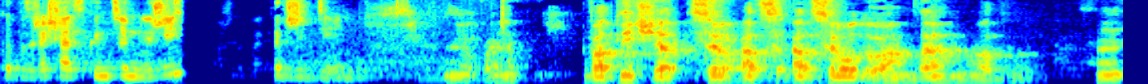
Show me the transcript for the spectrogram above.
возвращаться к интимной жизни в этот же день. Ну, понятно в отличие от, от, от СО2, да? От, угу.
